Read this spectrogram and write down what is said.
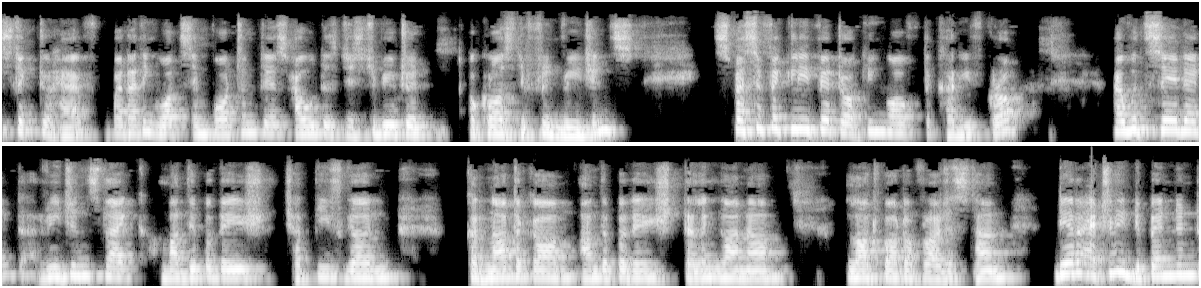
stick to have. But I think what's important is how it is distributed across different regions. Specifically, if you're talking of the Kharif crop, I would say that regions like Madhya Pradesh, Chhattisgarh, Karnataka, Andhra Pradesh, Telangana, a lot part of Rajasthan, they are actually dependent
